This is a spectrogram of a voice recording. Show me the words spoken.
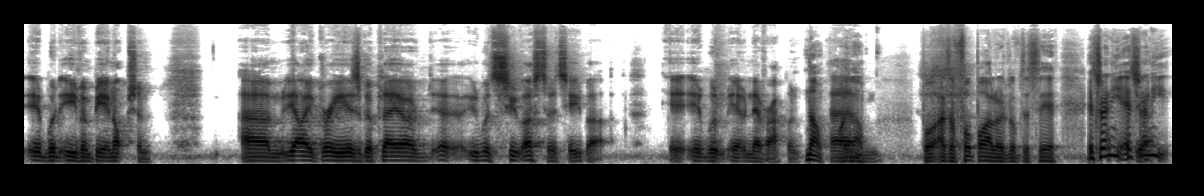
it would even be an option. Um, yeah, I agree. He is a good player. Uh, It would suit us to a T, but it, it would it would never happen. No, I know. Um, But as a footballer, I'd love to see it. Is there any? Is there any?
